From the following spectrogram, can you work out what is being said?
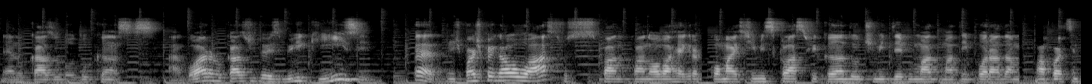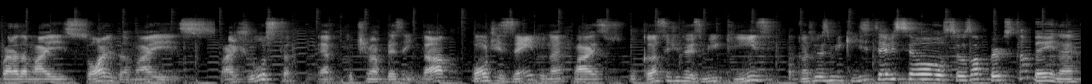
Né, no caso do Kansas. Agora, no caso de 2015, é, a gente pode pegar o Astros com a, nova regra, com mais times classificando, o time teve uma, uma temporada, uma temporada mais sólida, mais, mais justa, né, que o time apresentava, condizendo, né? Mas o câncer de 2015, o câncer de 2015 teve seu, seus apertos também, né?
